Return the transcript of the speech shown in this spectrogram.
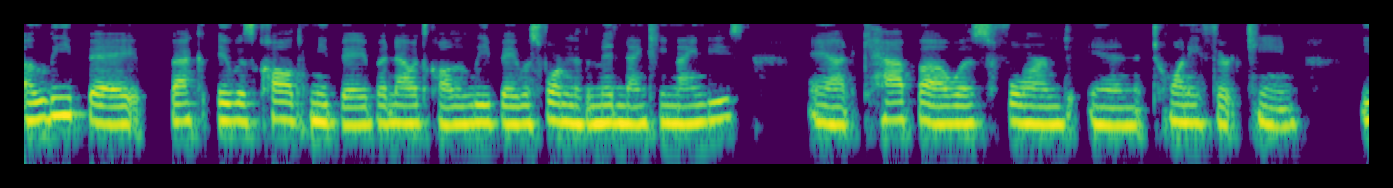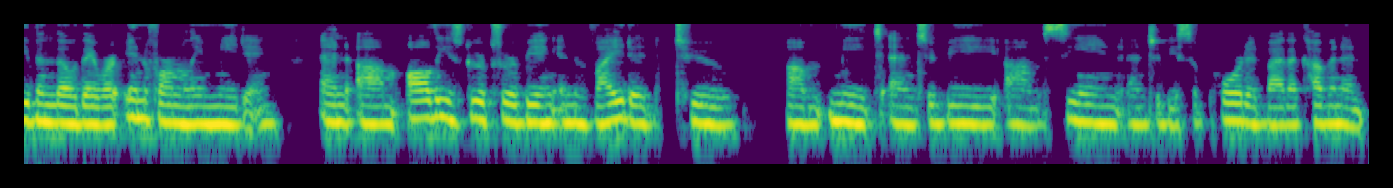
ALIPE, back it was called MIPE, but now it's called ALIPE, was formed in the mid 1990s. And CAPA was formed in 2013, even though they were informally meeting. And um, all these groups were being invited to um, meet and to be um, seen and to be supported by the covenant.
